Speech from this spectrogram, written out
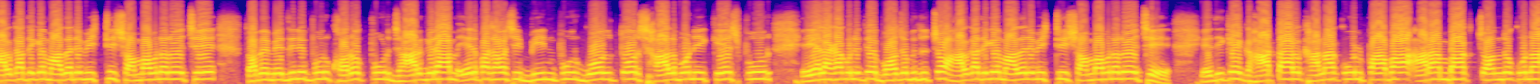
হালকা থেকে মাঝারি বৃষ্টির সম্ভাবনা রয়েছে। তবে মেদিনীপুর, খড়গপুর, ঝাড়গ্রাম, এর পাশাপাশি বিনপুর, গোলতোর, শালবনি, কেশপুর এই এলাকাগুলিতে বজ্রবিদ্যুৎ সহ হালকা থেকে মাঝারি বৃষ্টির সম্ভাবনা রয়েছে। এদিকে ঘাটাল, খানাকুল, পাবা, আরামবাগ, চন্দ্রকোনা,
